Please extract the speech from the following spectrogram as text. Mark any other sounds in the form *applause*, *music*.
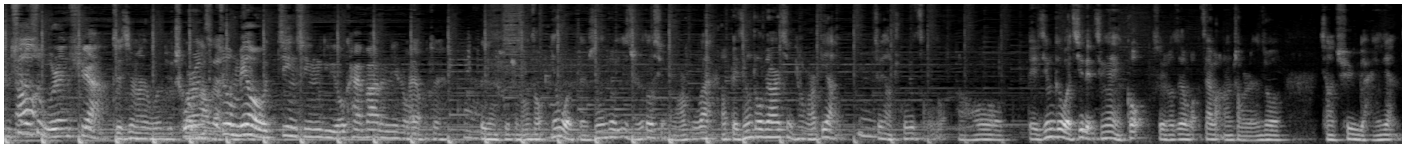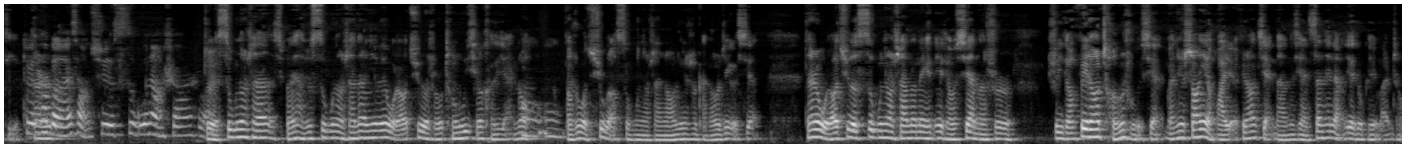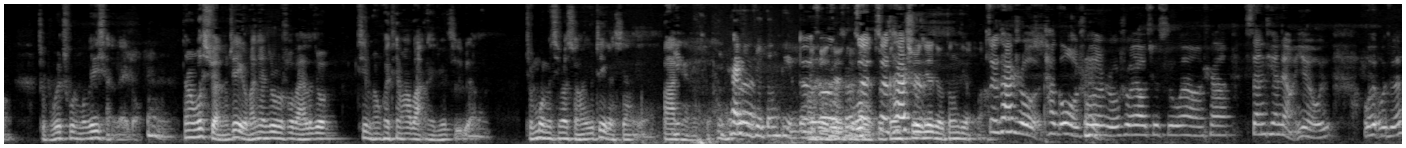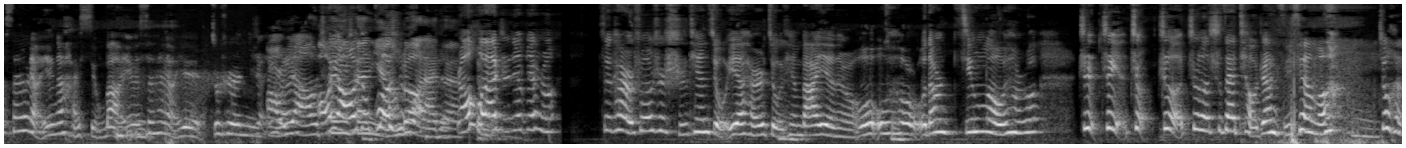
你去的是无人区啊？对，基本上是无人区，车上的就没有进行旅游开发的那种。没有，对，非景区只能走。因为我本身就一直都喜欢玩户外，然后北京周边基本上玩遍了，就想出去走走。然后北京给我积累经验也够，所以说在网在网上找人就想去远一点的地方。对他本来想去四姑娘山是吧？对，四姑娘山本来想去四姑娘山，但是因为我要去的时候成都疫情很严重，嗯嗯，导致我去不了四姑娘山，然后临时改到了这个县。但是我要去的四姑娘山的那那条线呢是。是一条非常成熟的线，完全商业化也非常简单的线，三天两夜就可以完成，就不会出什么危险的那种。嗯。但是我选的这个完全就是说白了，就基本上快天花板的一个级别了，就莫名其妙选到一个这个线里，八天的线。一开始就登顶了。对对对。最最开始直接就登顶了。最开始他跟我说的时候说要去四姑娘山三天两夜，我我我觉得三天两夜应该还行吧，因为三天两夜就是你熬一熬，熬一熬就过去了。然后后来直接变成。最开始说是十天九夜还是九天八夜那种，我我我我当时惊了，我想说，这这也这这这是在挑战极限吗？*laughs* 就很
